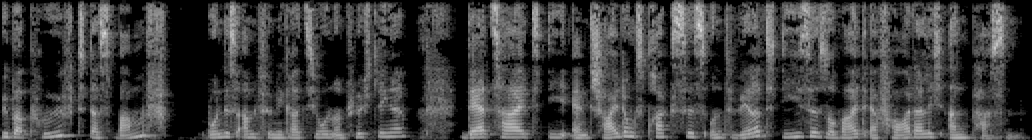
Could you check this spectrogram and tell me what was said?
überprüft das BAMF Bundesamt für Migration und Flüchtlinge derzeit die Entscheidungspraxis und wird diese soweit erforderlich anpassen.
